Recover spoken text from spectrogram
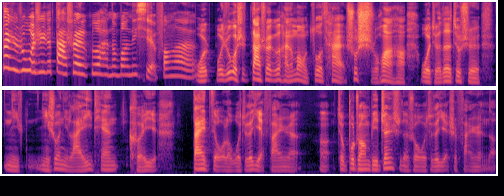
但是如果果是一个大帅哥，还能帮你写方案，我我如果是大帅哥还能帮我做菜，说实话哈，我觉得就是你你说你来一天可以，待久了我觉得也烦人，嗯，就不装逼，真实的说，我觉得也是烦人的。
